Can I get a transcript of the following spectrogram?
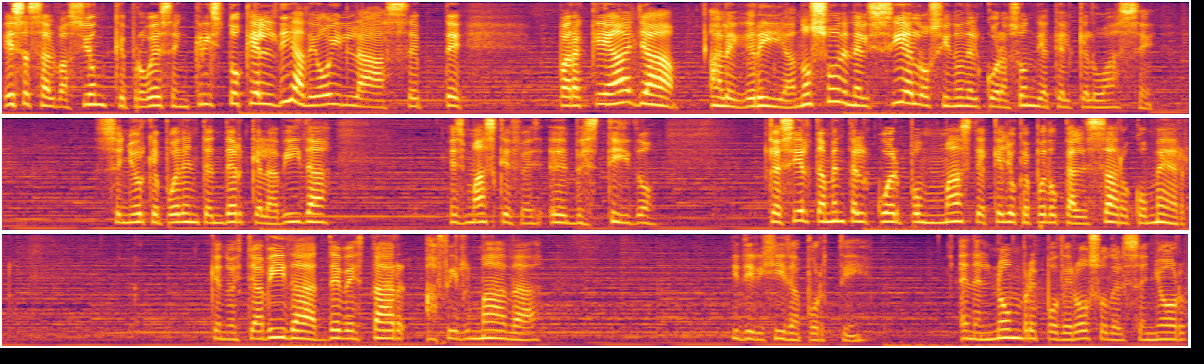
esa salvación que provees en Cristo, que el día de hoy la acepte para que haya alegría, no solo en el cielo, sino en el corazón de aquel que lo hace. Señor, que pueda entender que la vida es más que el vestido, que ciertamente el cuerpo más de aquello que puedo calzar o comer, que nuestra vida debe estar afirmada y dirigida por ti. En el nombre poderoso del Señor,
